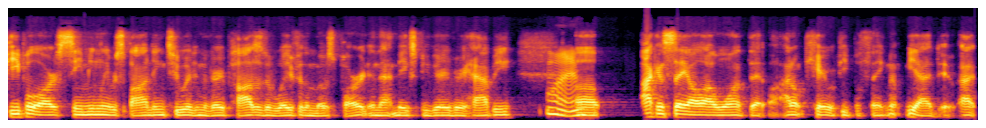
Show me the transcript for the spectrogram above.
People are seemingly responding to it in a very positive way for the most part, and that makes me very, very happy. Right. Uh, I can say all I want that I don't care what people think. No, yeah, I do. I,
